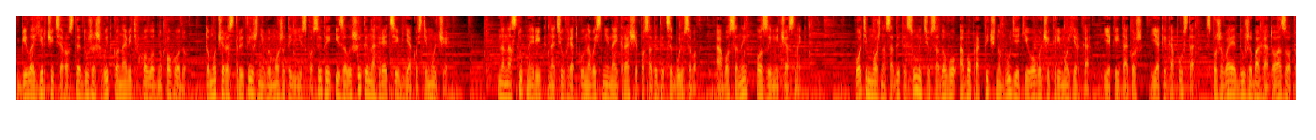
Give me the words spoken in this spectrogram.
Біла гірчиця росте дуже швидко навіть в холодну погоду, тому через три тижні ви можете її скосити і залишити на грядці в якості мульчі. На наступний рік на цю грядку навесні найкраще посадити цибулю сивок, а восени озимий часник. Потім можна садити суницю садову або практично будь-які овочі, крім огірка, який також, як і капуста, споживає дуже багато азоту.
